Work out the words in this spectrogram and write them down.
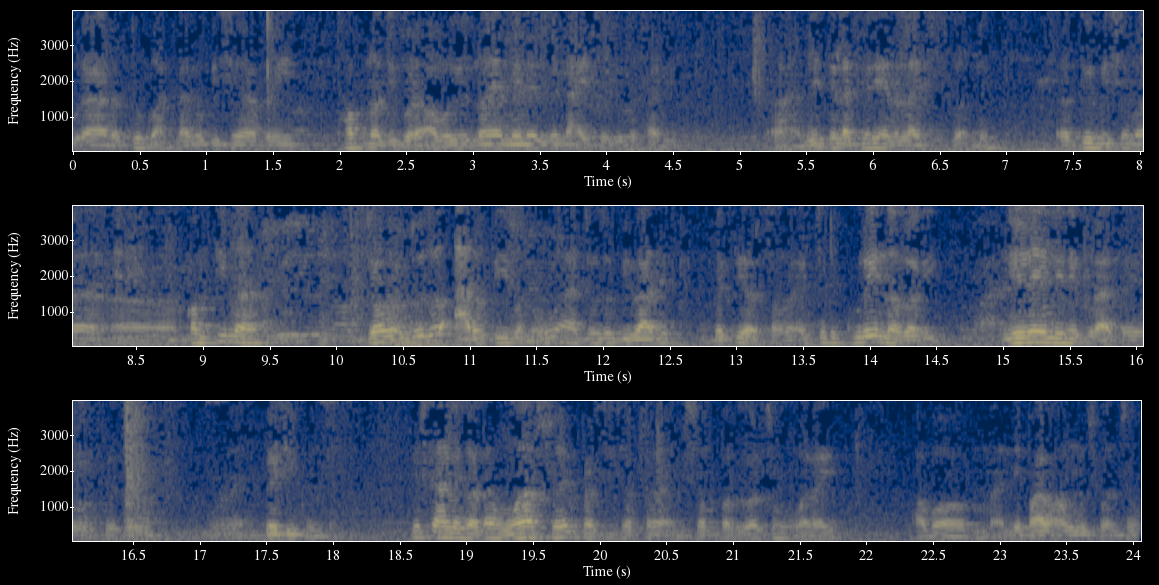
कुरा र त्यो घटनाको विषयमा पनि थप नजिकबाट अब यो नयाँ म्यानेजमेन्ट आइसके पछाडि हामीले त्यसलाई फेरि एनालाइसिस गर्ने र त्यो विषयमा कम्तीमा जो जो जो आरोपी भनौँ जो जो विवादित व्यक्तिहरूसँग एकचोटि कुरै नगरी निर्णय लिने कुरा चाहिँ त्यो चाहिँ बेठिक हुन्छ। त्यस कारणले गर्दा उहाँ स्वयं प्रशिक्षकसँग हामी सम्पर्क गर्छौँ उहाँलाई अब नेपाल आउनुहोस् भन्छौँ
